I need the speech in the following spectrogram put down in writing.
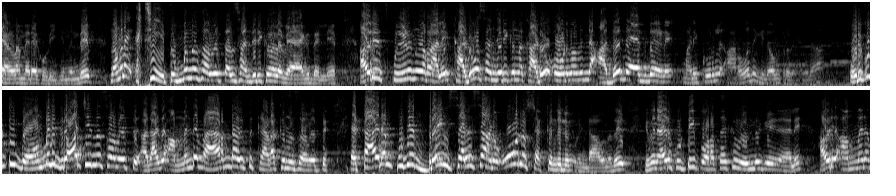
വെള്ളം വരെ കുടിക്കുന്നുണ്ട്. നമ്മൾ തുമ്പുന്ന സമയത്ത് അത് സഞ്ചരിക്കുന്ന വേഗതല്ലേ ആ ഒരു സ്പീഡ് എന്ന് പറഞ്ഞാൽ കടുവ സഞ്ചരിക്കുന്ന കടുവ ഓടുന്നതിന്റെ അതേ വേഗതയാണ് മണിക്കൂറിൽ അറുപത് കിലോമീറ്റർ വേഗത. ഒരു കുട്ടി ബോംബിൽ ഗ്രോ ചെയ്യുന്ന സമയത്ത് അതായത് അമ്മന്റെ വയറിന്റെ അകത്ത് കിടക്കുന്ന സമയത്ത് എട്ടായിരം പുതിയ ബ്രെയിൻ സെൽസ് ആണ് ഓരോ സെക്കൻഡിലും ഉണ്ടാവുന്നത്. ഇവൻ ആ ഒരു കുട്ടി പുറത്തേക്ക് വന്നു കഴിഞ്ഞാൽ ആ ഒരു അമ്മനെ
